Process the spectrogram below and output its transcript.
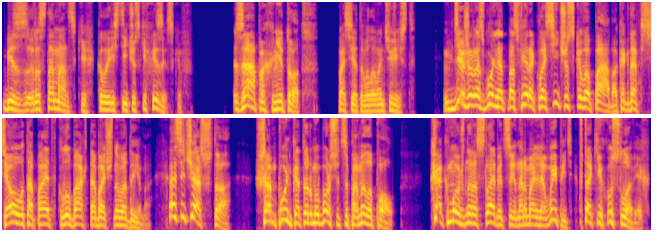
без растаманских колористических изысков. «Запах не тот», — посетовал авантюрист. «Где же разгульная атмосфера классического паба, когда все утопает в клубах табачного дыма? А сейчас что? Шампунь, которым уборщица помыла пол. Как можно расслабиться и нормально выпить в таких условиях?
